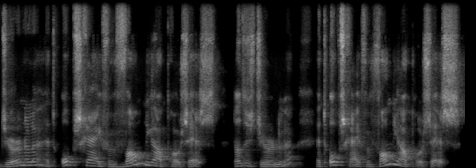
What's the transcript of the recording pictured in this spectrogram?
journalen, het opschrijven van jouw proces, dat is journalen, het opschrijven van jouw proces,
